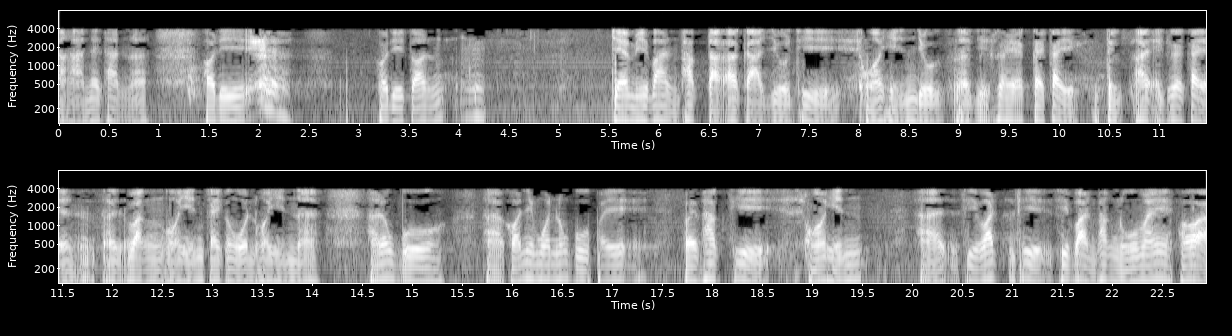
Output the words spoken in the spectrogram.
อาหารให้ท่านนะพอดี พอดีตอน แกมีบ้านพักตากอากาศอยู่ที่หัวหินอยู่ใกล้ใกล้ตึกใกล้ใกล้วังหัวหินใกล้กังวลหัวหินนะหลวงปู่ขอนิมนต์หลวงปู่ไปไปพักที่หัวหินที่วัดที่ที่บ้านพักหนูไหมเพราะว่า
